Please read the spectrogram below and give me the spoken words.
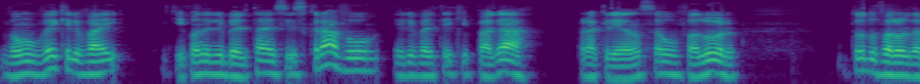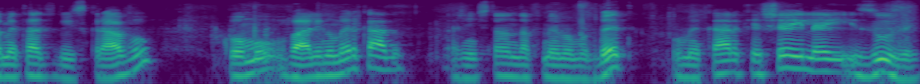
vamos ver que ele vai que quando ele libertar esse escravo, ele vai ter que pagar para a criança o valor, todo o valor da metade do escravo, como vale no mercado. A gente está no Daf Mudbet, o Mekar Kesheilei Zuzei.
